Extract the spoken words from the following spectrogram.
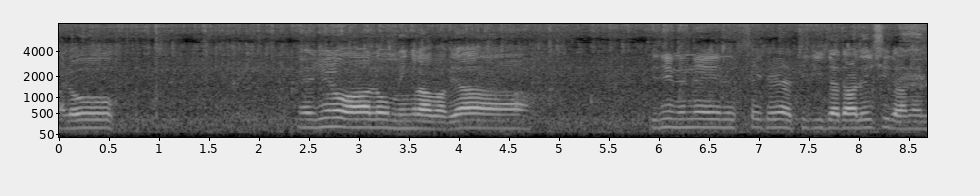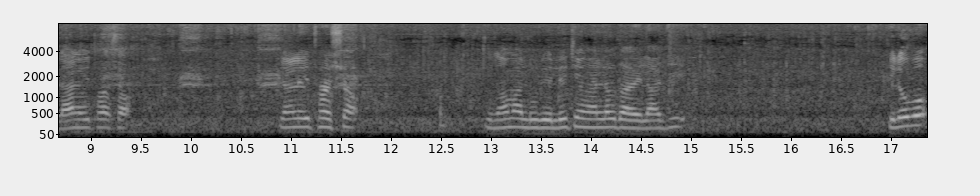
ဟယ်လိုအဲရင်တို့အားလုံးမင်္ဂလာပါဗျာဒီနေ့နည်းနည်းစိတ်ထဲကကြီးကြီးတာတာလေးရှိတာနဲ့လမ်းလေးထွက်လျှောက်လမ်းလေးထွက်လျှောက်ဒီနားမှာလူတွေလေ့ကျင့်ခန်းလုပ်တာတွေလာကြည့်ဒီလိုပေါ့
